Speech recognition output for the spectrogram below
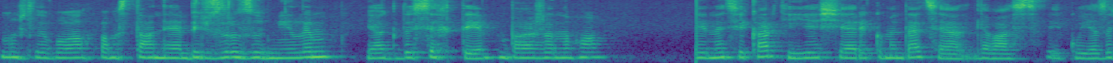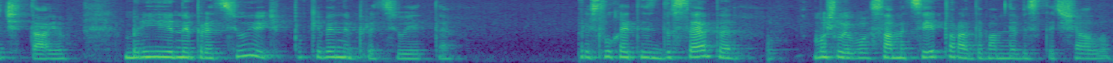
Можливо, вам стане більш зрозумілим, як досягти бажаного. І на цій карті є ще рекомендація для вас, яку я зачитаю. Мрії не працюють, поки ви не працюєте. Прислухайтесь до себе. Можливо, саме цієї поради вам не вистачало.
